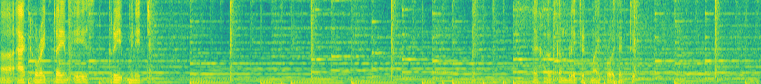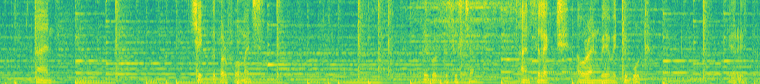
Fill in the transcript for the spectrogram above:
uh, accurate time is 3 minute. I have completed my project. And check the performance. Reboot the system and select our NVMe to boot. Here is the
